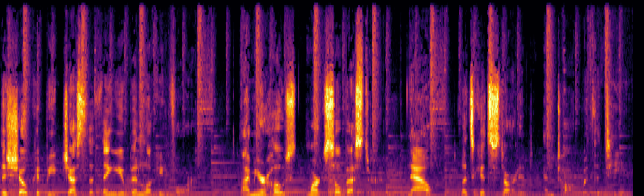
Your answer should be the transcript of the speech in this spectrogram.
this show could be just the thing you've been looking for. I'm your host, Mark Sylvester. Now, let's get started and talk with the team.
